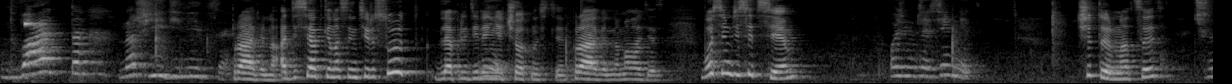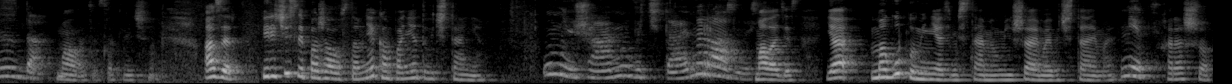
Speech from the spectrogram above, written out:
2 это наша единица. Правильно. А десятки нас интересуют для определения Нет. четности? Правильно, молодец. 87, 87 нет. 14. 14 да. Молодец, отлично. Азер, перечисли, пожалуйста, мне компоненты вычитания. Уменьшаемый, вычитаемый, разный. Молодец. Я могу поменять местами уменьшаемое и вычитаемое? Нет. Хорошо.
